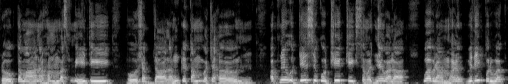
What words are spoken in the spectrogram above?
प्रोक्तवान हम अस्मीति भो शब्दालंकृतम वच। अपने उद्देश्य को ठीक ठीक समझने वाला वह ब्राह्मण विधि पूर्वक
